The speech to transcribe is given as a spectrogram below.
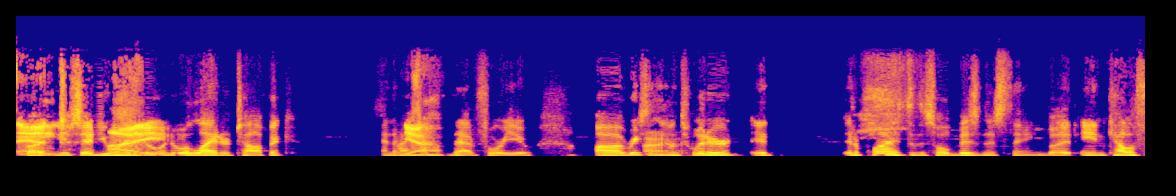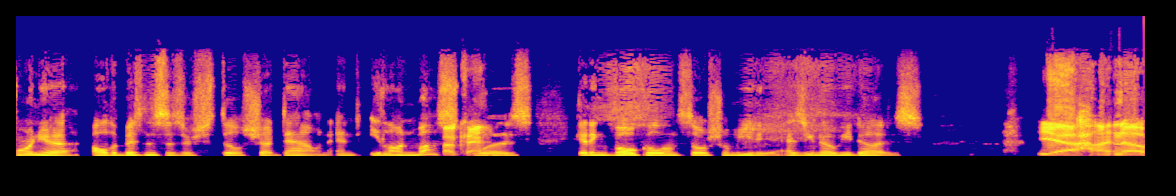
but you said you wanted I, to go into a lighter topic and i yeah. have that for you uh, recently right. on twitter it it applies to this whole business thing but in california all the businesses are still shut down and elon musk okay. was getting vocal on social media as you know he does yeah, I know.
